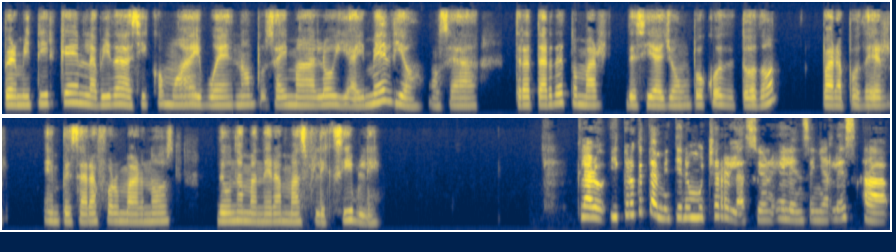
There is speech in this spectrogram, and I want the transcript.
permitir que en la vida, así como hay bueno, pues hay malo y hay medio, o sea, tratar de tomar, decía yo, un poco de todo para poder empezar a formarnos de una manera más flexible. Claro, y creo que también tiene mucha relación el enseñarles a,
